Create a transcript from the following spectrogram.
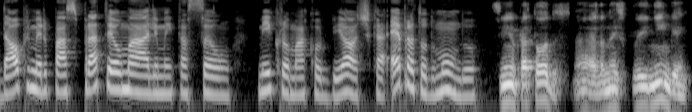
dar o primeiro passo para ter uma alimentação micro-macrobiótica? É para todo mundo? Sim, para todos. Né? Ela não exclui ninguém.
